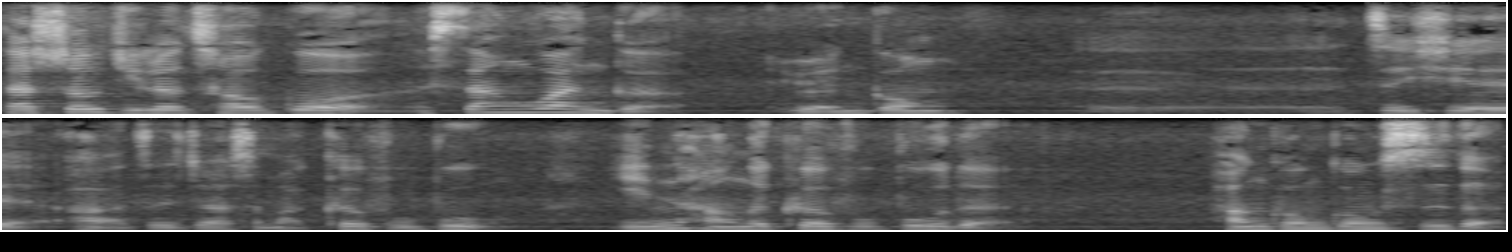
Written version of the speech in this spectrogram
他收集了超过三万个员工，呃，这些啊，这叫什么？客服部、银行的客服部的，航空公司的。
